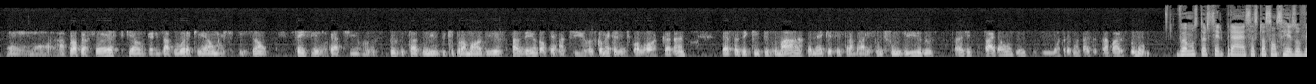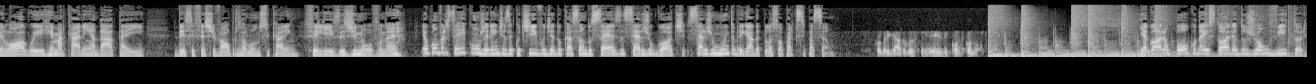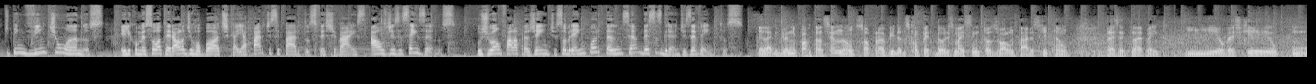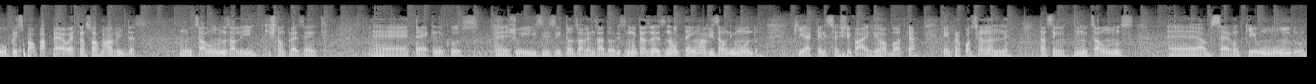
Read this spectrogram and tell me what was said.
É, a própria FIRST, que é organizadora, que é uma instituição sem fins lucrativos dos Estados Unidos que promove isso, fazendo alternativas, como é que a gente coloca né, essas equipes no mar, como é que esses trabalhos são difundidos, a gente vai dar um jeito de apresentar esses trabalhos para o mundo. Vamos torcer para essa situação se resolver logo e remarcarem a data aí desse festival para os alunos ficarem felizes de novo, né? Eu conversei com o gerente executivo de educação do SESI, Sérgio Gotti. Sérgio, muito obrigada pela sua participação. Obrigado a vocês e conte conosco. E agora um pouco da história do João Vitor, que tem 21 anos. Ele começou a ter aula de robótica e a participar dos festivais aos 16 anos. O João fala pra gente sobre a importância desses grandes eventos. Ele é de grande importância não só para a vida dos competidores, mas sim de todos os voluntários que estão presentes no evento. E eu vejo que o, o principal papel é transformar vidas muitos alunos ali que estão presentes, é, técnicos, é, juízes e todos os organizadores, muitas vezes não têm uma visão de mundo que aqueles festivais de robótica vêm proporcionando, né? Então, assim, muitos alunos é, observam que o mundo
